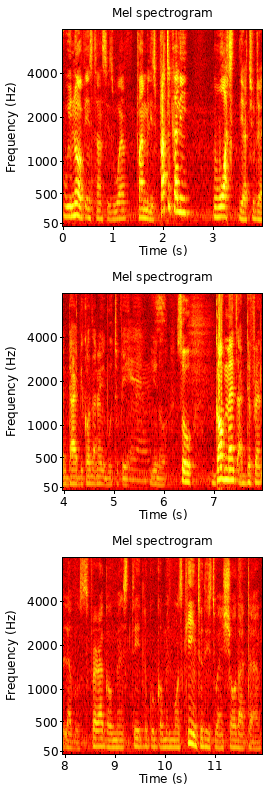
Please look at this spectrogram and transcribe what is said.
we know of instances where families practically watched their children die because they're not able to pay. Yes. You know, so governments at different levels, federal government, state, local government must key into this to ensure that um,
